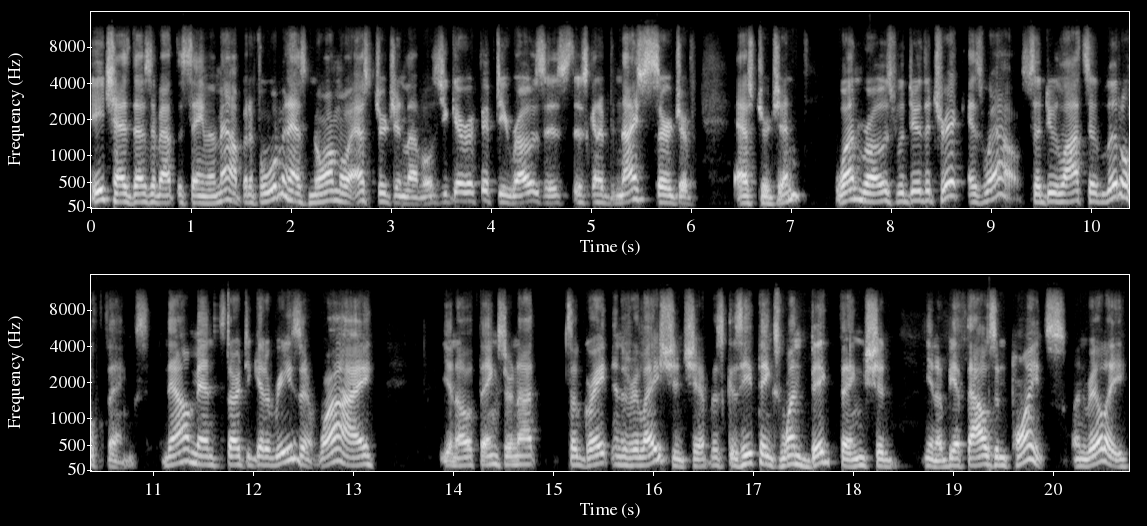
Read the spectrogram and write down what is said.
each has does about the same amount. But if a woman has normal estrogen levels, you give her 50 roses, there's going to be a nice surge of estrogen. One rose will do the trick as well. So do lots of little things. Now men start to get a reason why, you know, things are not so great in his relationship is because he thinks one big thing should, you know, be a thousand points. When really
